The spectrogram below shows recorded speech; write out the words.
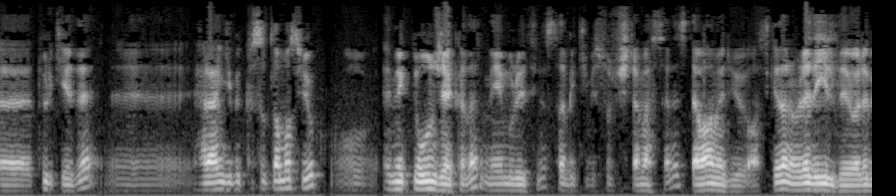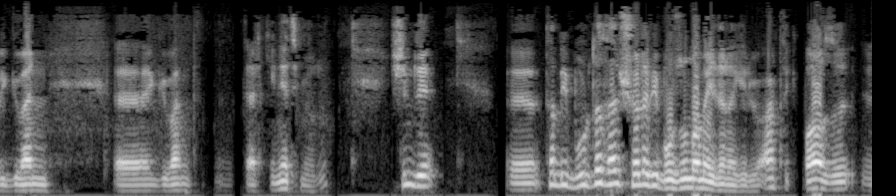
e, Türkiye'de e, herhangi bir kısıtlaması yok. O, emekli oluncaya kadar memuriyetiniz tabii ki bir suç işlemezseniz devam ediyor. Askeden öyle değildi. Öyle bir güven e, güven telkin etmiyordu. Şimdi e, tabii burada da şöyle bir bozulma meydana geliyor. Artık bazı e,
